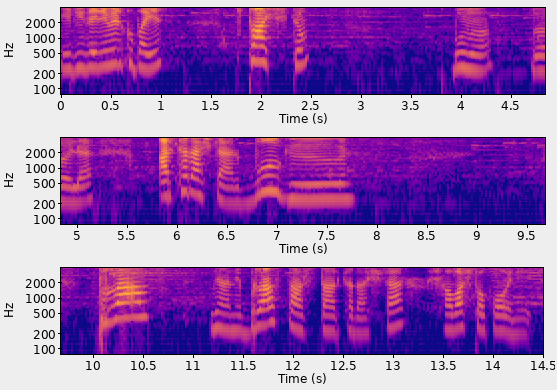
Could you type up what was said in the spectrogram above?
751 kupayız. Kutu açtım. Bunu böyle. Arkadaşlar bugün yani Brawl Stars'ta arkadaşlar savaş topu oynayacağız.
